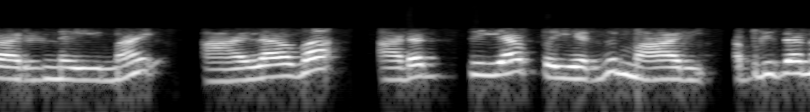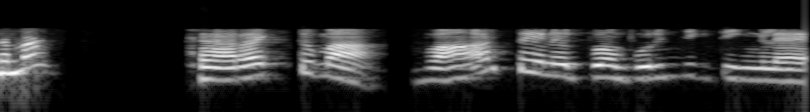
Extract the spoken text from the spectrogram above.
கருணையுமாய் அளவா அடர்த்தியா பெய்யறது மாறி. அப்படிதானம்மா கரெக்டுமா. வார்த்தை நுட்பம் புரிஞ்சுக்கிட்டீங்களே.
